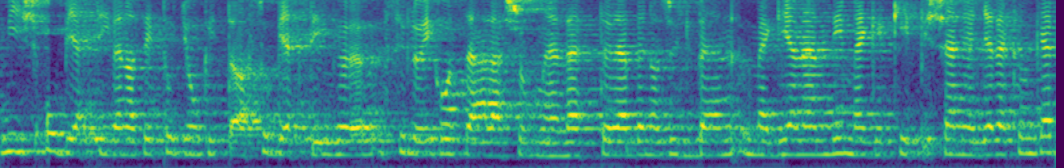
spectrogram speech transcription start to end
mi is objektíven azért tudjunk itt a szubjektív szülői hozzáállásunk mellett ebben az ügyben megjelenni, meg képviselni a gyerekünket,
